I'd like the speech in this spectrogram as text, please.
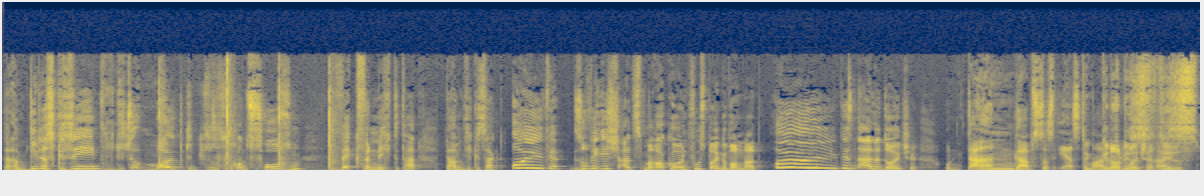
dann haben die das gesehen, wie dieser Moltke diese Franzosen wegvernichtet hat. Da haben die gesagt, ui, wir, so wie ich, als Marokko in Fußball gewonnen hat. Ui, wir sind alle Deutsche. Und dann gab es das erste Mal Genau, das dieses, Deutsche Reich. dieses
